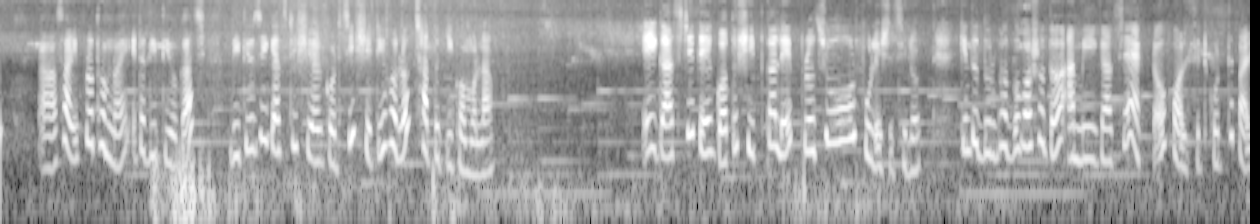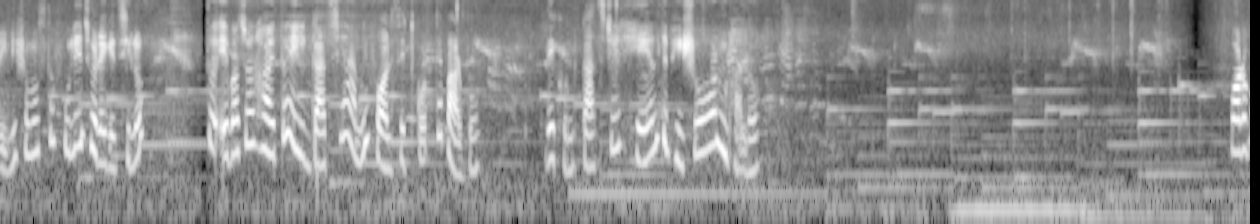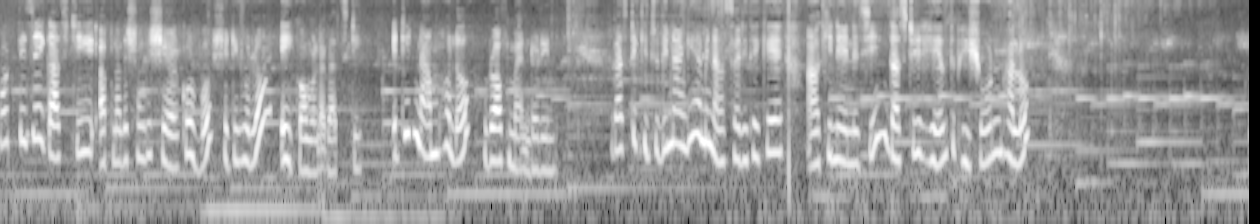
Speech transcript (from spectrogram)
সরি প্রথম নয়, এটা দ্বিতীয় গাছ। দ্বিতীয় যে গাছটি শেয়ার করছি, সেটি হলো ছাতকি কমলা। এই গাছটিতে গত শীতকালে প্রচুর ফুল এসেছিল। কিন্তু দুর্ভাগ্যবশত আমি এই গাছে একটাও ফল সেট করতে পারিনি। সমস্ত ফুলই ঝরে গেছিল। তো এবছর হয়তো এই গাছে আমি ফল সেট করতে পারব। দেখুন, গাছটির হেলথ ভীষণ ভালো। পরবর্তী যেই গাছটি আপনাদের সঙ্গে শেয়ার করব, সেটি হলো এই কমলা গাছটি। এটির নাম হলো রফ ম্যান্ডারিন। গাছটি কিছুদিন আগে আমি নার্সারি থেকে কিনে এনেছি। গাছটির হেলথ ভীষণ ভালো।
